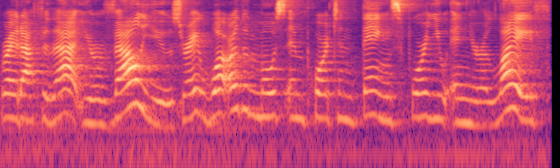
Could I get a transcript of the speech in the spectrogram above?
right after that, your values, right? What are the most important things for you in your life?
